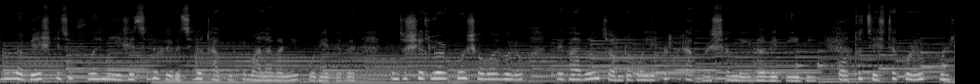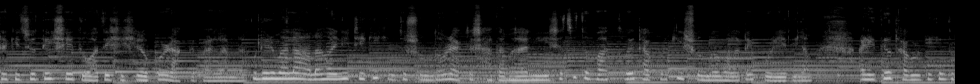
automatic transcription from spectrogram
না, বেশ কিছু ফুল নিয়ে এসেছিল, ভেবেছিল ঠাকুরকে মালা বানিয়ে পরিয়ে দেবে। কিন্তু সেগুলোর কই সময় হলো? তাই ভাবলাম চন্দ্রমল্লিকাটা ঠাকুরের সামনে এইভাবে দিয়ে দিই। কত চেষ্টা করেও ফুলটা কিছুতেই সেই দোয়াতে শিশির ওপর রাখতে পারলাম না। ফুলের মালা আনা হয়নি ঠিকই, কিন্তু সুন্দর একটা সাদা মালা নিয়ে এসেছে, তো বাধ্য হয়ে ঠাকুরকে সুন্দর মালাটাই পরিয়ে দিলাম। আর এতেও ঠাকুরকে কিন্তু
